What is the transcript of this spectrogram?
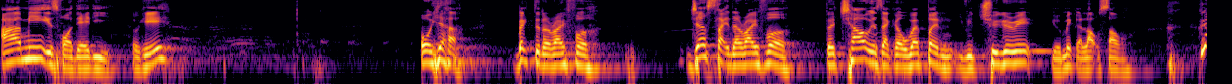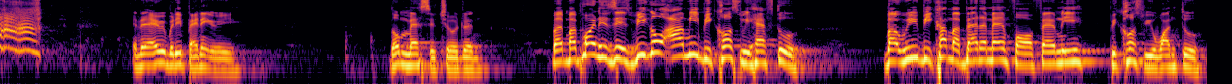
army is for daddy, okay? Oh, yeah, back to the rifle. Just like the rifle, the child is like a weapon. If you trigger it, you make a loud sound. and then everybody panic already. Don't mess with children. But my point is this we go army because we have to. But we become a better man for our family because we want to.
